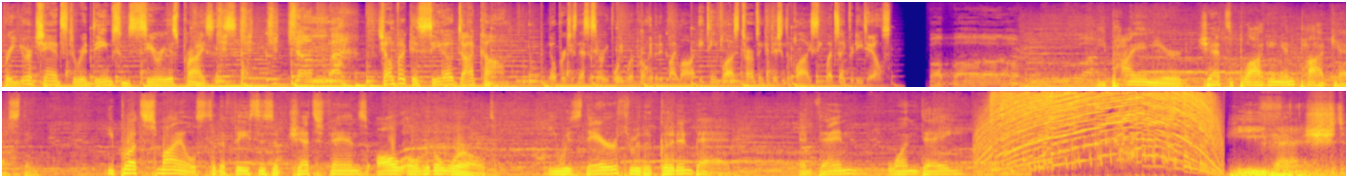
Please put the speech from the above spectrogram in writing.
for your chance to redeem some serious prizes. ChumbaCasino.com. No purchase necessary. Void where prohibited by law. 18 plus terms and conditions apply. See website for details. He pioneered Jets blogging and podcasting. He brought smiles to the faces of Jets fans all over the world. He was there through the good and bad. And then, one day, he vanished.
